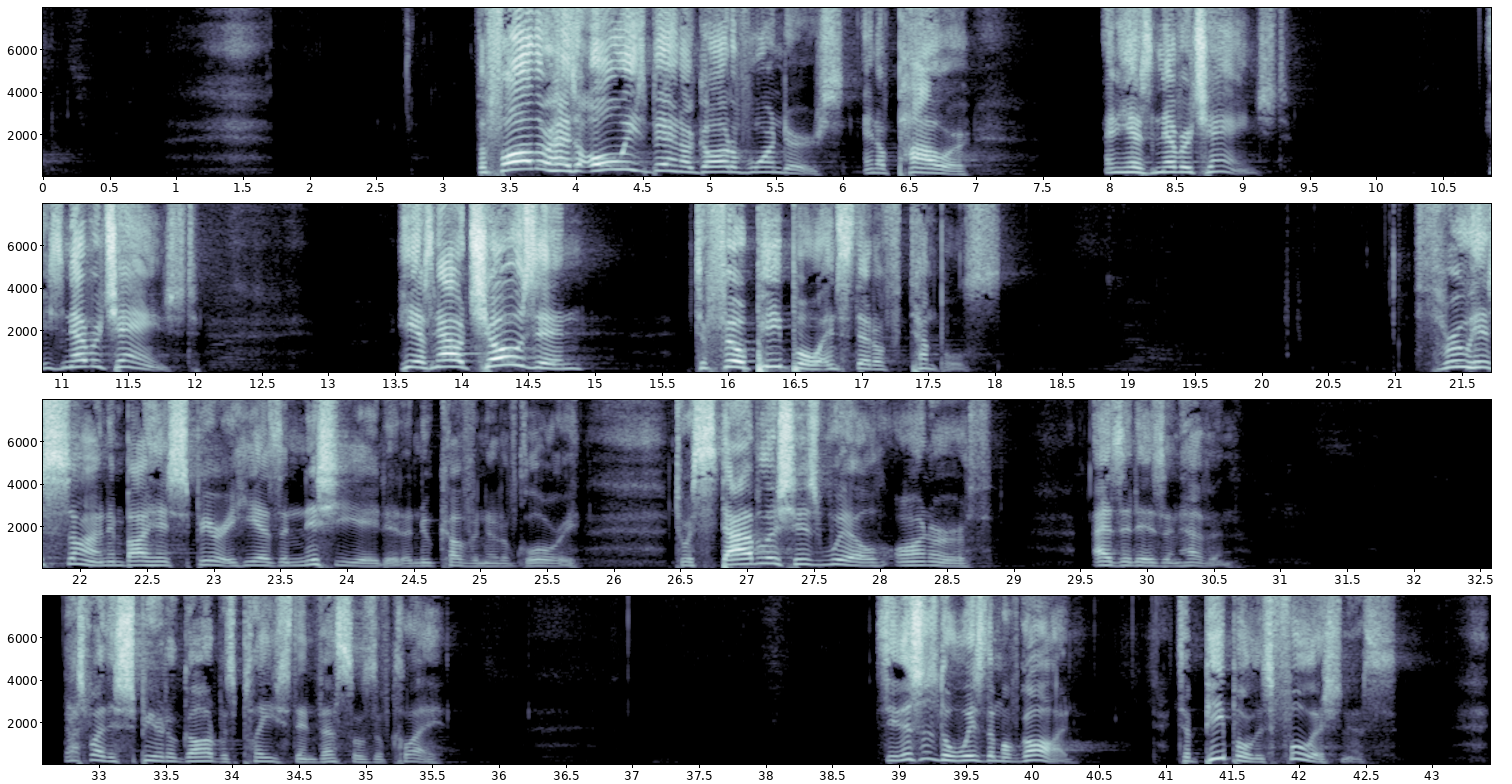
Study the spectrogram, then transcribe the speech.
The Father has always been a God of wonders and of power, and He has never changed. He's never changed. He has now chosen to fill people instead of temples. Through his Son and by his Spirit, he has initiated a new covenant of glory to establish his will on earth as it is in heaven. That's why the Spirit of God was placed in vessels of clay. See, this is the wisdom of God. To people, is foolishness.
